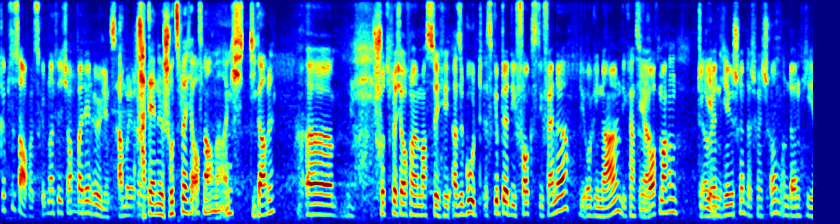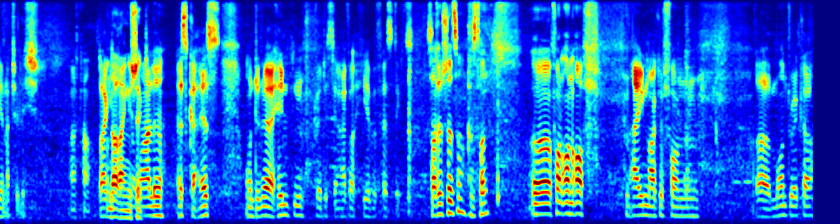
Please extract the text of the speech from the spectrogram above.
gibt es auch. Es gibt natürlich auch bei den Öliens. Hat der eine Schutzblechaufnahme eigentlich, die Gabel? Äh, Schutzblechaufnahme machst du hier. Also gut, es gibt ja die Fox Defender, die Originalen, die kannst du ja. drauf machen. Die werden hier geschraubt, das Schraubung und dann hier natürlich. Alles klar. Da, und da reingesteckt. normale SKS und äh, hinten wird es ja einfach hier befestigt. Sattelstützer, was ist dran? Äh, von On-Off, eine Eigenmarke von äh, Mondraker.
